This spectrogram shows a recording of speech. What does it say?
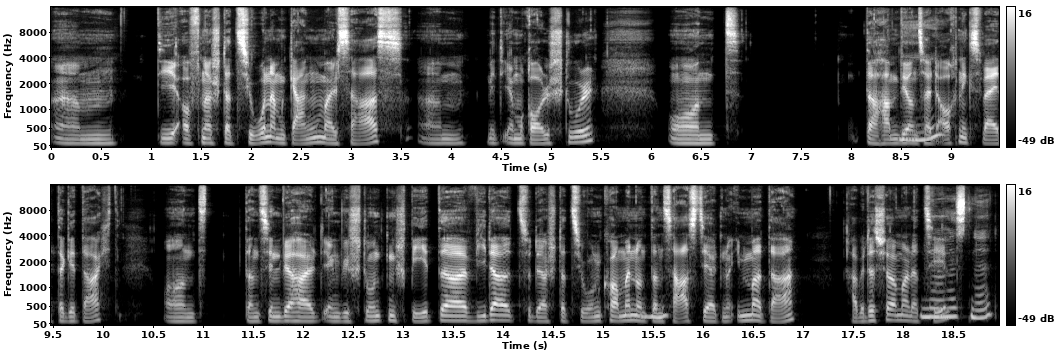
ähm, die auf einer Station am Gang mal saß ähm, mit ihrem Rollstuhl und da haben wir mhm. uns halt auch nichts weiter gedacht. Und dann sind wir halt irgendwie Stunden später wieder zu der Station kommen und mhm. dann saß die halt nur immer da. Habe ich das schon mal erzählt? Nein, hast nicht.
